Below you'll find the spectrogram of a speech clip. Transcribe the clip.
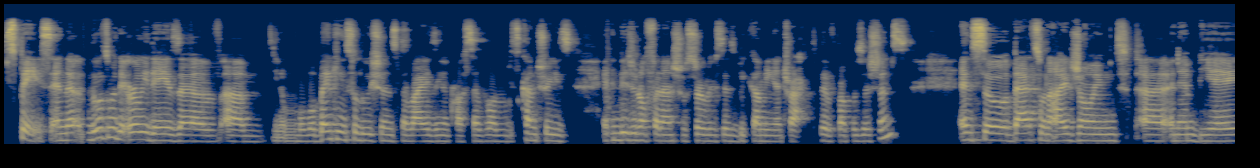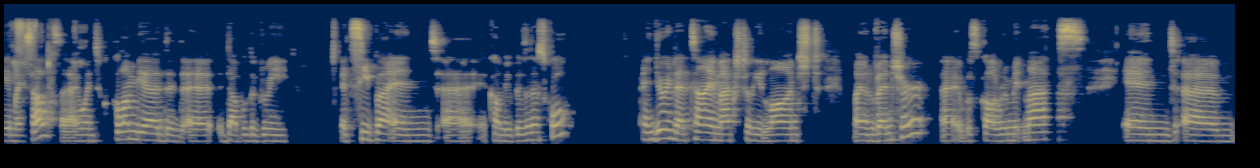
space. And the, those were the early days of um, you know mobile banking solutions arising across several of these countries, and digital financial services becoming attractive propositions. And so that's when I joined uh, an MBA myself. I went to Columbia, did a, a double degree at SIPA and uh, Columbia Business School And during that time, actually launched my own venture. Uh, it was called Remitmas, and um,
